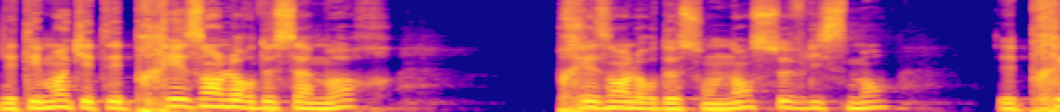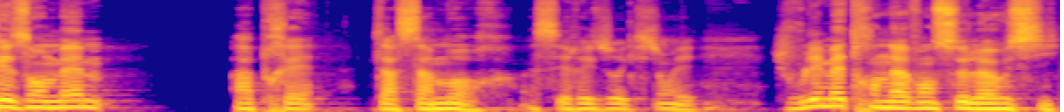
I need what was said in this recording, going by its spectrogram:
des témoins qui étaient présents lors de sa mort, présent lors de son ensevelissement et présent même après à sa mort, à ses résurrections. Et je voulais mettre en avant cela aussi.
